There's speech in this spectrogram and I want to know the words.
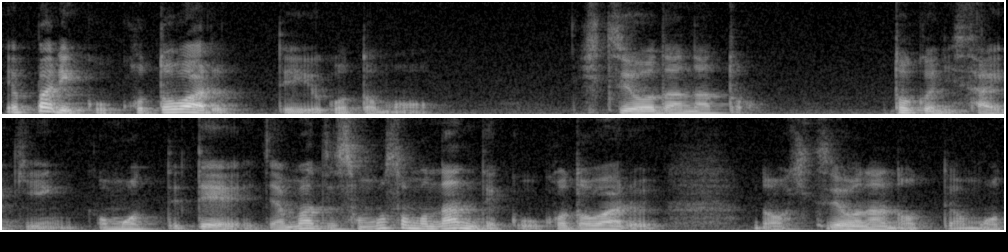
やっぱりこう断るっていうことも必要だなと。特に最近思っててじゃあまずそもそも何でこう断るの必要なのって思っ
